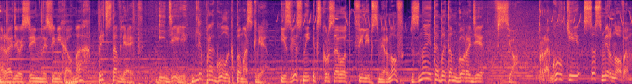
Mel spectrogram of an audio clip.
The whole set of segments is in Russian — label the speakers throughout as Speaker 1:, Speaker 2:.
Speaker 1: Радио «Семь на семи холмах» представляет Идеи для прогулок по Москве. Известный экскурсовод Филипп Смирнов знает об этом городе все. Прогулки со Смирновым.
